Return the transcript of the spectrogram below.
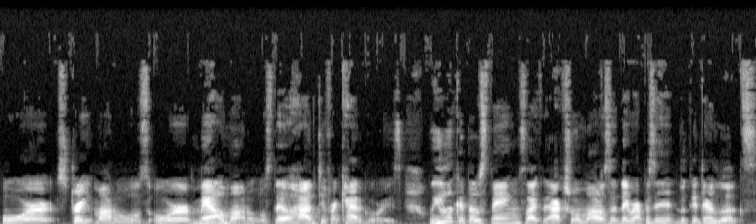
or straight models or male models. They'll have different categories. When you look at those things, like the actual models that they represent, look at their looks.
